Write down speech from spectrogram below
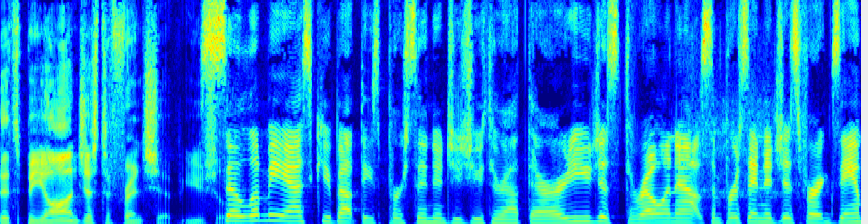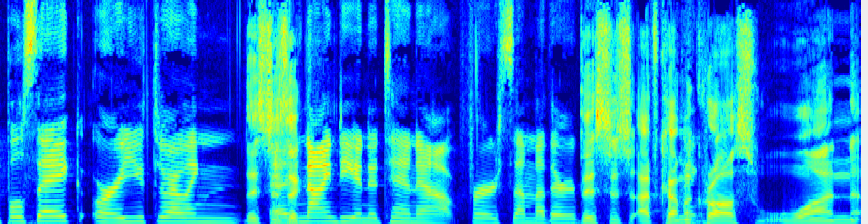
that's beyond just a friendship usually. So let me ask you about these percentages you threw out there. Are you just throwing out some percentages for example's sake, or are you throwing This is a, a- 90 and a 10 out for some other? This is I've come Thanks. across one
